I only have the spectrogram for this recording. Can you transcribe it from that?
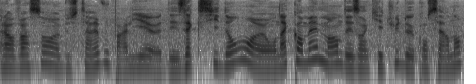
Alors Vincent Bustaré, vous parliez euh, des accidents. Euh, on a quand même hein, des inquiétudes concernant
